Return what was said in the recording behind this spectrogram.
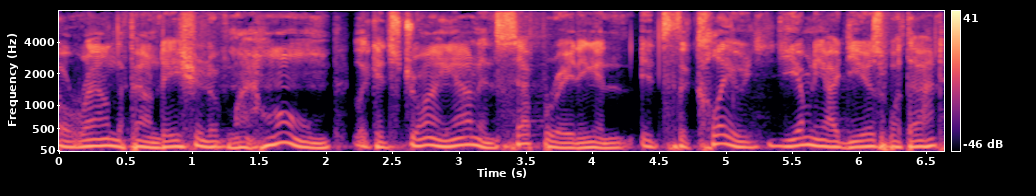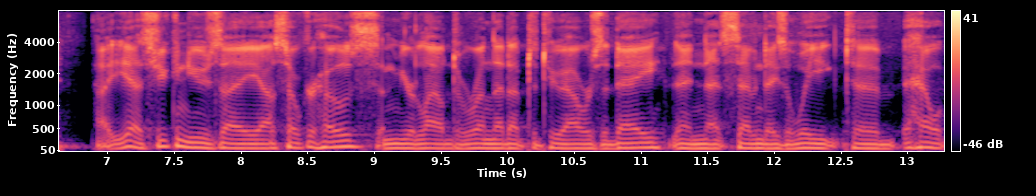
around the foundation of my home. Like it's drying out and separating, and it's the clay. Do you have any ideas what that? Uh, yes, you can use a uh, soaker hose. Um, you're allowed to run that up to two hours a day, and that's seven days a week to help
